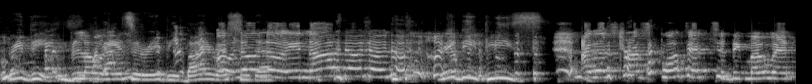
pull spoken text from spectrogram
Ribi, blowing. Back to Ribi. Bye, oh, Rasheeda. Oh, no, no, no, no, no, no. Ribi, please. I was transported to the moment.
